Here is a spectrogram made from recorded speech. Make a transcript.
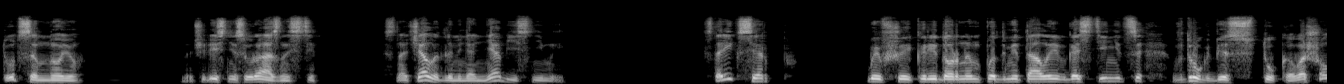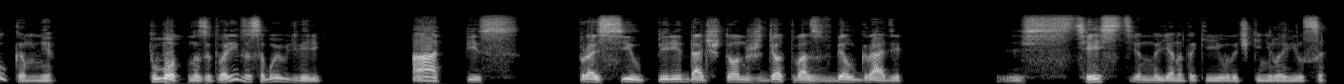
Тут со мною начались несуразности сначала для меня необъяснимый. Старик-серб, бывший коридорным подметалой в гостинице, вдруг без стука вошел ко мне, плотно затворив за собой в двери. Апис просил передать, что он ждет вас в Белграде. Естественно, я на такие удочки не ловился.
